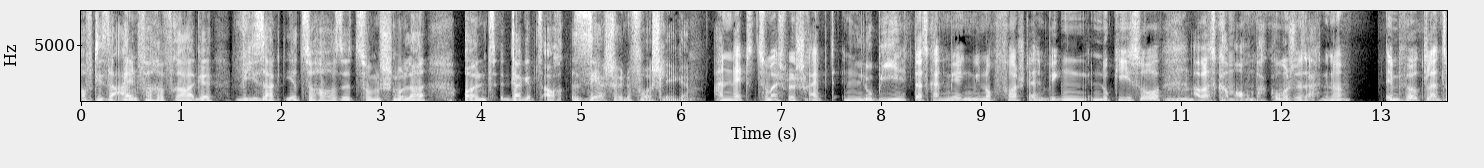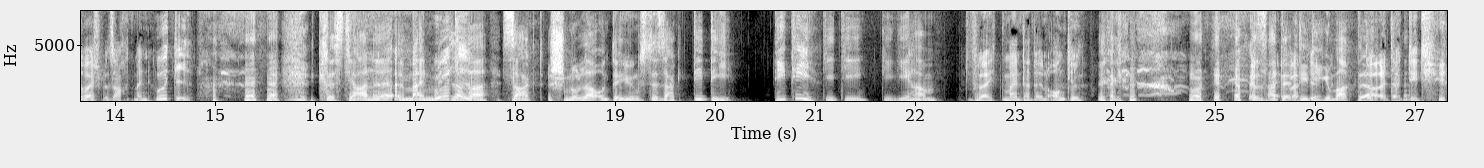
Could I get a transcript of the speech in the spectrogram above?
auf diese einfache Frage, wie sagt ihr zu Hause zum Schnuller? Und da gibt's auch sehr schöne Vorschläge. Annette zum Beispiel schreibt Nubi, das kann ich mir irgendwie noch vorstellen, wegen Nuki so, aber es kamen auch ein paar komische Sachen, ne? Im Völkland zum Beispiel sagt man Hütel. Christiane, äh, mein. Mittlerer sagt Schnuller und der Jüngste sagt Didi. Didi. Didi, Didi haben. Vielleicht meint er den Onkel. Das hat der Didi gemacht, ja. Da, Didi.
